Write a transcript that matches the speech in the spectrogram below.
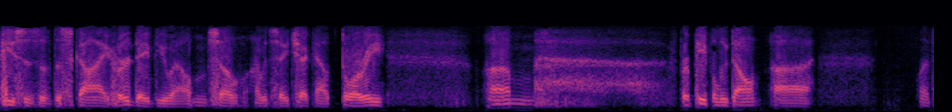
Pieces of the Sky, her debut album. So I would say check out Dori. Um, for people who don't, uh, let's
